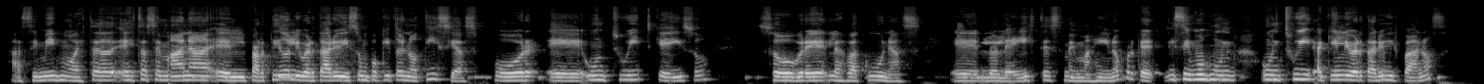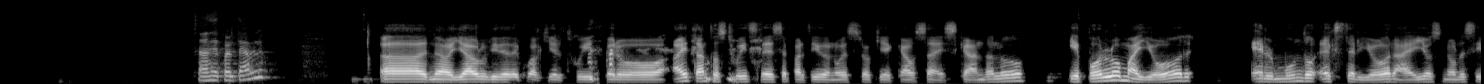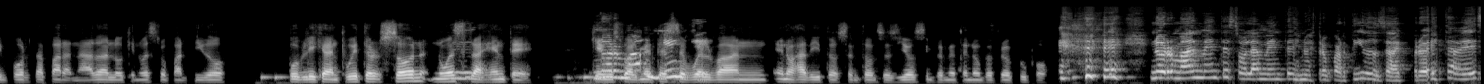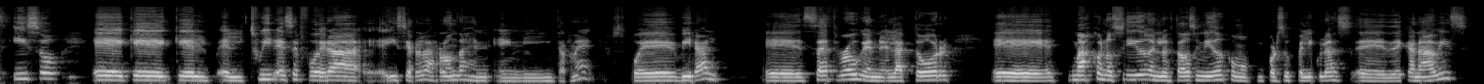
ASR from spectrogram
Asimismo, esta, esta semana el Partido Libertario hizo un poquito de noticias por eh, un tweet que hizo sobre las vacunas. Eh, lo leíste, me imagino, porque hicimos un, un tweet aquí en Libertarios Hispanos. ¿Sabes de cuál te hablo? Ah, no, ya olvidé de cualquier tweet, pero hay tantos tweets de ese partido nuestro que causa escándalo y por lo mayor el mundo exterior, a ellos no les importa para nada lo que nuestro partido publica en Twitter. Son nuestra gente que usualmente se vuelvan enojaditos, entonces yo simplemente no me preocupo. Normalmente solamente es nuestro partido, Zach, pero esta vez hizo eh, que, el, tweet ese fuera, eh, hiciera las rondas en, en internet, fue viral. Eh, Seth Rogen, el actor eh, más conocido en los Estados Unidos como por sus películas eh, de cannabis.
